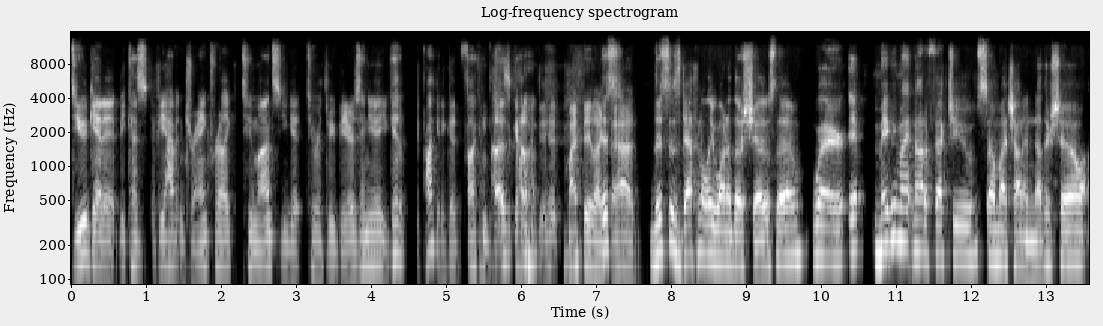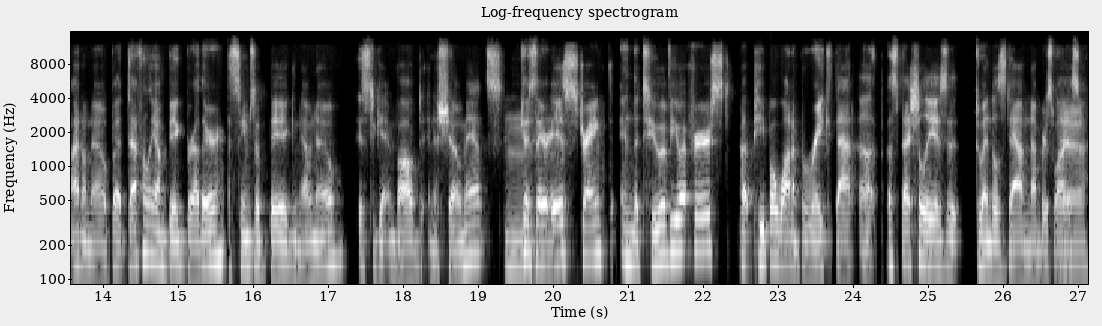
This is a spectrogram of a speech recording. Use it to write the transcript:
do get it because if you haven't drank for like two months, you get two or three beers in you, you get a, you probably get a good fucking buzz going, dude. Might be like This- that. This is definitely one of those shows, though, where it maybe might not affect you so much on another show. I don't know, but definitely on Big Brother, it seems a big no no is to get involved in a showmance because there Mhm. is strength in the two of you at first, but people want to break that up, especially as it dwindles down numbers wise. Yeah.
